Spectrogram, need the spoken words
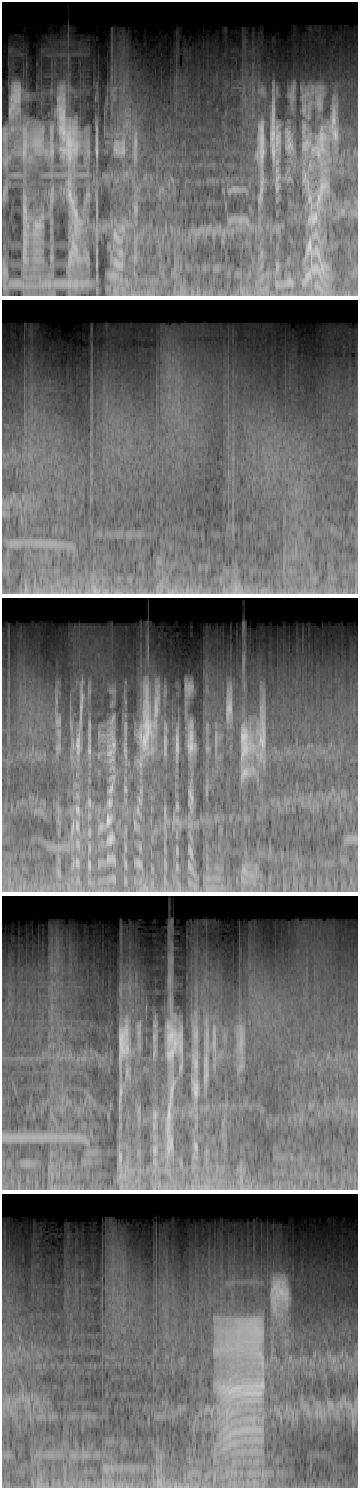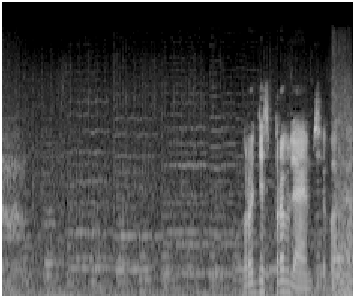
то есть с самого начала. Это плохо. Но ничего не сделаешь. Тут просто бывает такое, что стопроцентно не успеешь. Блин, вот попали, как они могли? Такс. Вроде справляемся пока.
